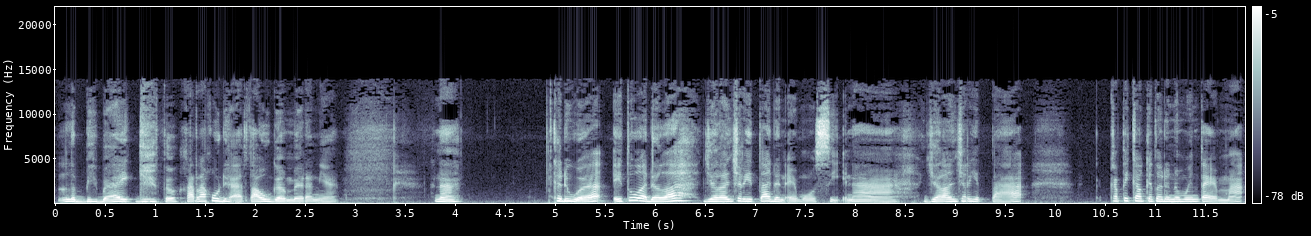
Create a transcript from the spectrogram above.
lebih baik gitu karena aku udah tahu gambarannya. Nah, kedua itu adalah jalan cerita dan emosi nah jalan cerita ketika kita udah nemuin tema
